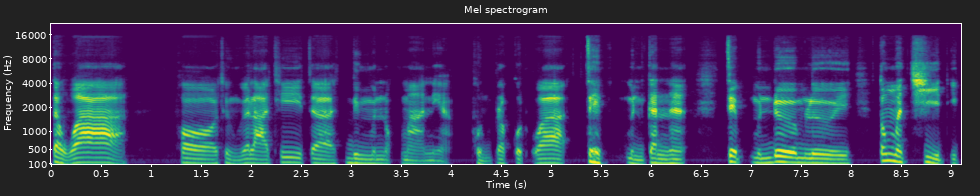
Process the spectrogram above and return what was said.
แต่ว่าพอถึงเวลาที่จะดึงมันออกมาเนี่ย ผลปรากฏว่าเจ็บเหมือนกันครับเจ็บเหมือนเดิมเลย ต้องมาฉีดอีก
